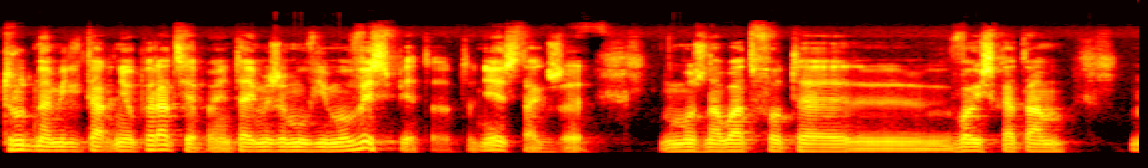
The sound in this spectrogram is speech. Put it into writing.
trudna militarnie operacja. Pamiętajmy, że mówimy o wyspie. To, to nie jest tak, że można łatwo te y, wojska tam y,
